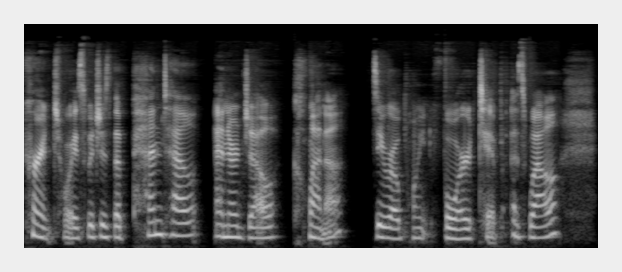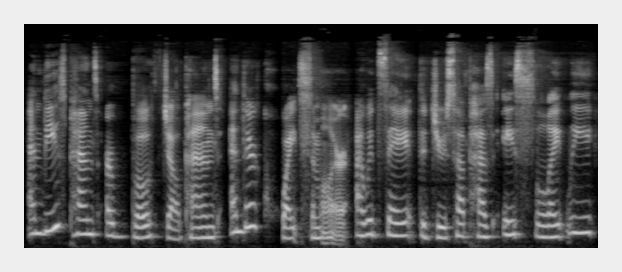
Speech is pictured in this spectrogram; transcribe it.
current choice, which is the Pentel Energel Clena. 0.4 tip as well. And these pens are both gel pens and they're quite similar. I would say the Juice Up has a slightly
